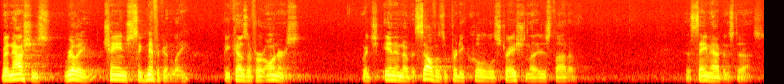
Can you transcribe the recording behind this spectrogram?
But now she's really changed significantly because of her owners, which in and of itself is a pretty cool illustration that I just thought of. The same happens to us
